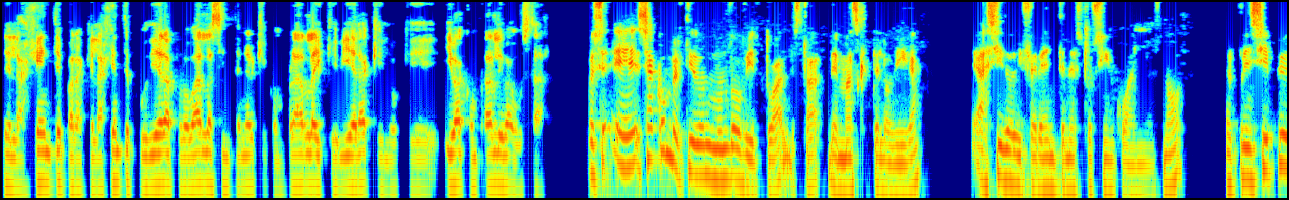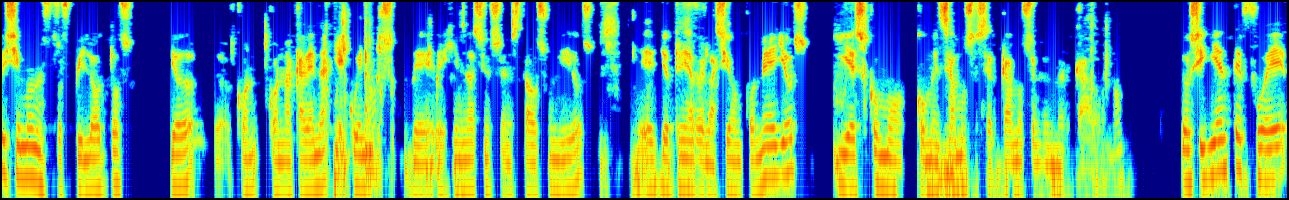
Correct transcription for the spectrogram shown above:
de la gente para que la gente pudiera probarla sin tener que comprarla y que viera que lo que iba a comprar le iba a gustar? Pues eh, se ha convertido en un mundo virtual, está de más que te lo diga. Ha sido diferente en estos cinco años, ¿no? Al principio hicimos nuestros pilotos, yo con, con la cadena Equinox de, gimnasios en Estados Unidos, eh, yo tenía relación con ellos y es como comenzamos a acercarnos en el mercado, ¿no? Lo siguiente fue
